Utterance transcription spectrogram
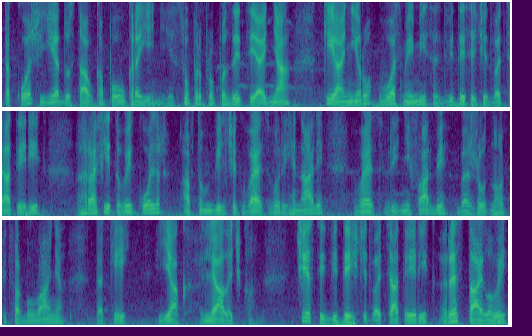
Також є доставка по Україні. І супер пропозиція дня Kia Niro, 8 місяць 2020 рік. Графітовий колір, автомобільчик весь в оригіналі, весь в рідній фарбі, без жодного підфарбування, такий як лялечка. Чистий 2020 рік, рестайловий,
